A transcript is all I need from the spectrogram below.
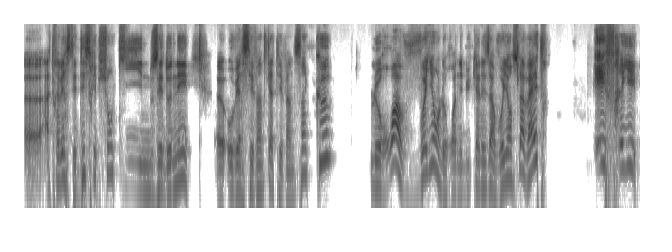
à travers ces descriptions qui nous est données euh, au verset 24 et 25 que le roi, voyant le roi Nebuchadnezzar, voyant cela, va être effrayé.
